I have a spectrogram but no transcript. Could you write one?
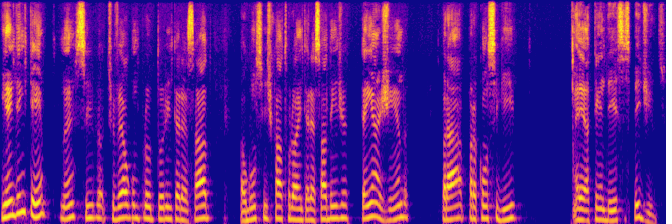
e ainda em tempo, né? Se tiver algum produtor interessado, algum sindicato rural interessado, ainda tem agenda para conseguir é, atender esses pedidos.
